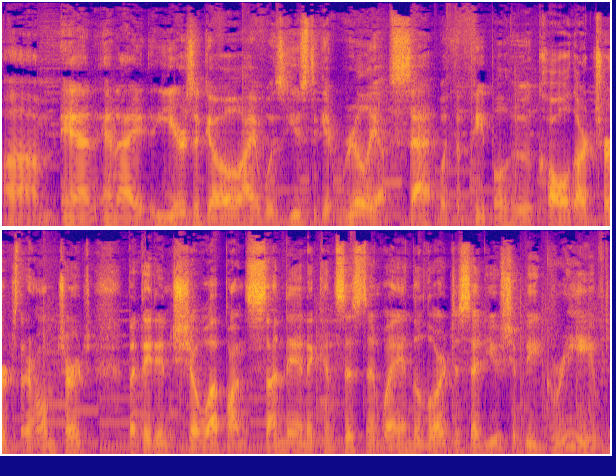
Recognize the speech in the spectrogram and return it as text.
Um, and and I years ago I was used to get really upset with the people who called our church their home church, but they didn't show up on Sunday in a consistent way. And the Lord just said, "You should be grieved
